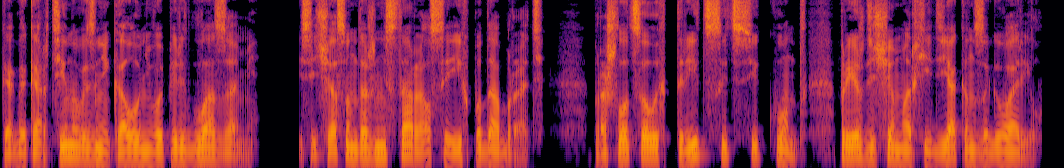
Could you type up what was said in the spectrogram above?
когда картина возникала у него перед глазами. И сейчас он даже не старался их подобрать. Прошло целых 30 секунд, прежде чем архидиакон заговорил.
